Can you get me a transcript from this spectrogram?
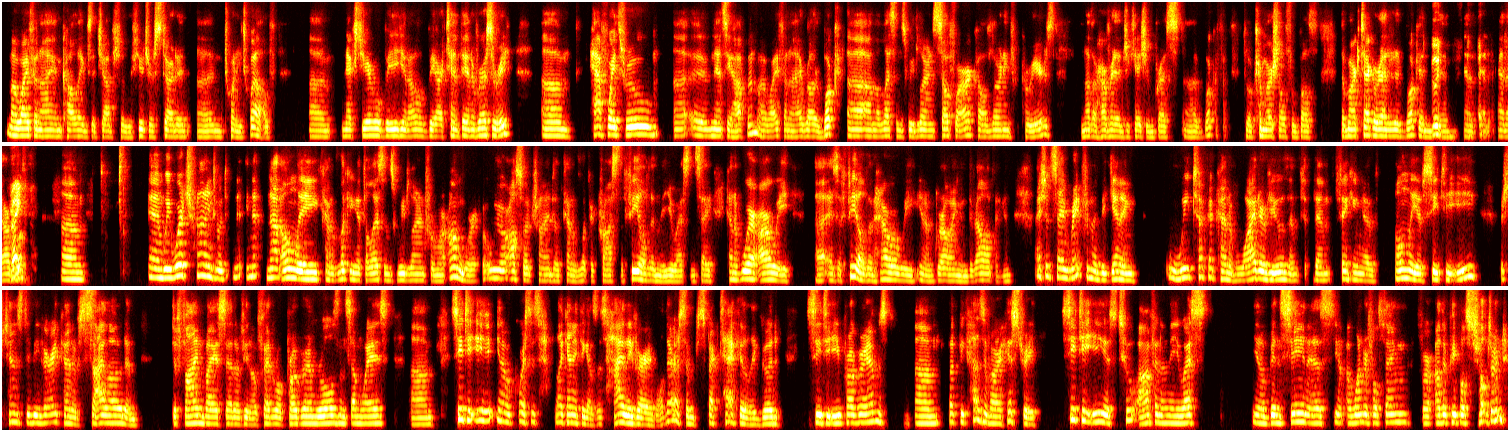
my wife and I and colleagues at Jobs for the Future started uh, in 2012. Um, next year will be, you know, will be our 10th anniversary. Um, halfway through, uh, uh, Nancy Hoffman, my wife and I wrote a book uh, on the lessons we've learned so far called Learning for Careers, another Harvard Education Press uh, book, to a commercial for both the Mark Tucker edited book and, and, and, and- our Great. book. Um, and we were trying to not only kind of looking at the lessons we'd learned from our own work, but we were also trying to kind of look across the field in the U.S. and say, kind of where are we uh, as a field, and how are we, you know, growing and developing? And I should say, right from the beginning, we took a kind of wider view than than thinking of only of CTE, which tends to be very kind of siloed and defined by a set of you know federal program rules in some ways. Um, CTE, you know, of course, is like anything else, it's highly variable. There are some spectacularly good CTE programs, um, but because of our history, CTE is too often in the US, you know, been seen as you know a wonderful thing for other people's children,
